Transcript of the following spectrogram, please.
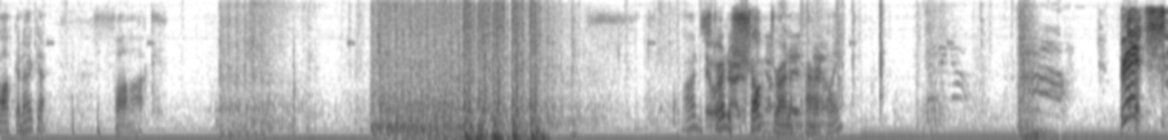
Fuck, I don't get. Fuck. I They destroyed a shock drone apparently. Bitch!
